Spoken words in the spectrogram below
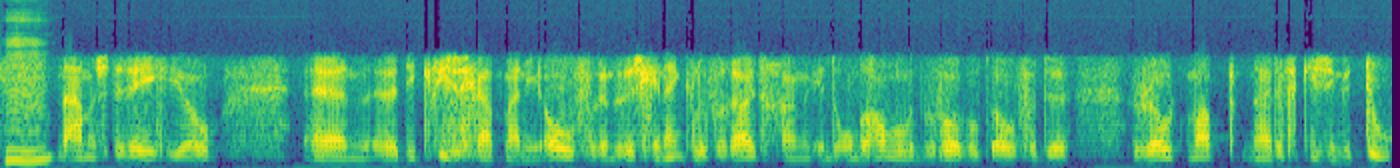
mm -hmm. namens de regio. En die crisis gaat maar niet over en er is geen enkele vooruitgang in de onderhandelen bijvoorbeeld over de roadmap naar de verkiezingen toe.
